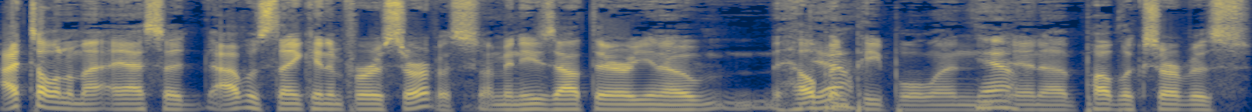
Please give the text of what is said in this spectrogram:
I told him. I I said I was thanking him for his service. I mean, he's out there, you know, helping Yeah. people and Yeah. in a public service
